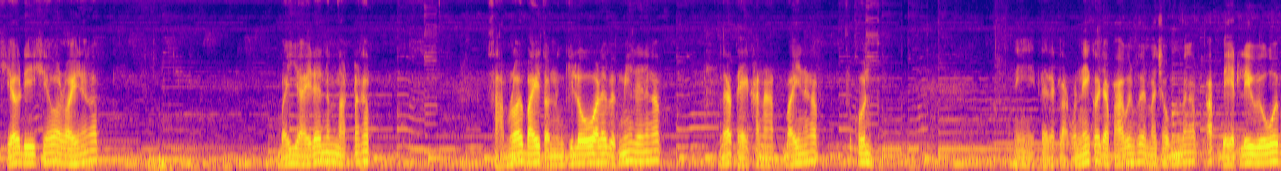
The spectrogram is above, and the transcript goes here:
เขียวดีเขียวอร่อยนะครับ ใบใหญ่ได้น้ำหนักนะครับ 300 ใบต่อ 1 กิโลอะไรแบบนี้เลยนะครับ แล้วแต่ขนาดใบนะครับ ทุกคน นี่แต่หลักๆวันนี้ก็จะพาเพื่อนๆมาชมนะครับ อัปเดตรีวิวให้เ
